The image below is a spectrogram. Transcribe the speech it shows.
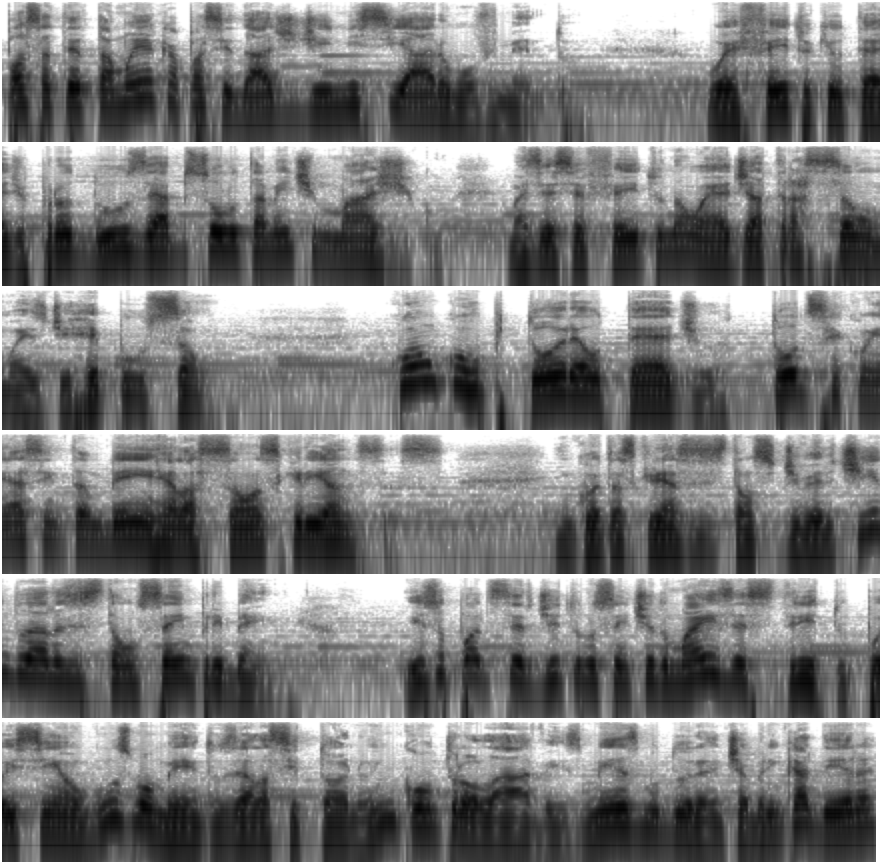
possa ter tamanha capacidade de iniciar o movimento. O efeito que o tédio produz é absolutamente mágico, mas esse efeito não é de atração, mas de repulsão. Quão corruptor é o tédio, todos reconhecem também em relação às crianças. Enquanto as crianças estão se divertindo, elas estão sempre bem. Isso pode ser dito no sentido mais estrito, pois se em alguns momentos elas se tornam incontroláveis mesmo durante a brincadeira,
